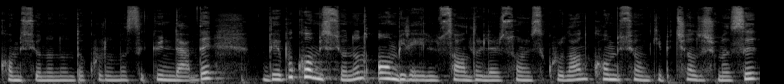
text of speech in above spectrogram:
komisyonunun da kurulması gündemde ve bu komisyonun 11 Eylül saldırıları sonrası kurulan komisyon gibi çalışması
